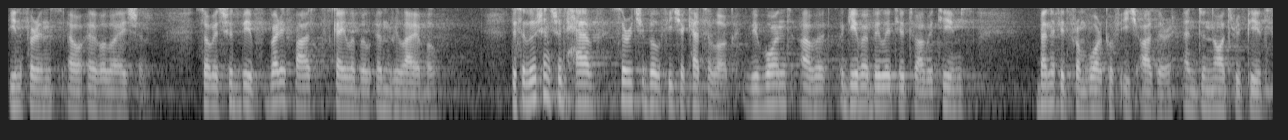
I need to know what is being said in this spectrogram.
inference or evaluation. So it should be very fast, scalable, and reliable. The solution should have searchable feature catalog. We want our give ability to our teams benefit from work of each other and do not repeat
